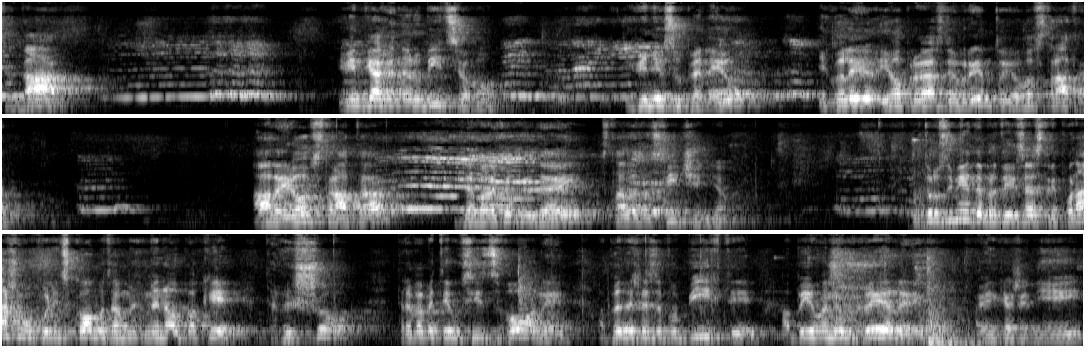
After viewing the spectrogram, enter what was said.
це дар. І він каже, не робіть цього. І він їх зупинив, і коли його привезли в Рим, то його стратили. Але його страта для багатьох людей стала засвідченням. Тобто розумієте, брати і сестри, по нашому по-людському там ми навпаки. Та ви що? Треба бити усі дзвони, аби лише запобігти, аби його не вбили. А він каже: ні,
